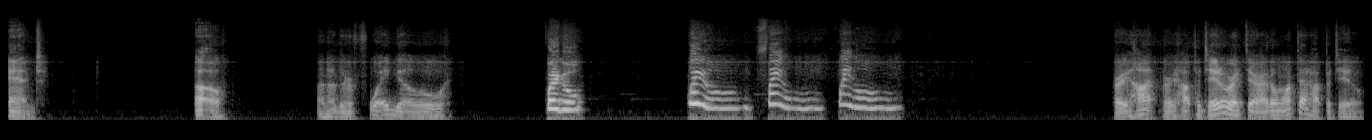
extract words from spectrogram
And uh oh, another fuego. Fuego. Fuego. Fuego. Fuego. Very hot, very hot potato right there. I don't want that hot potato.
